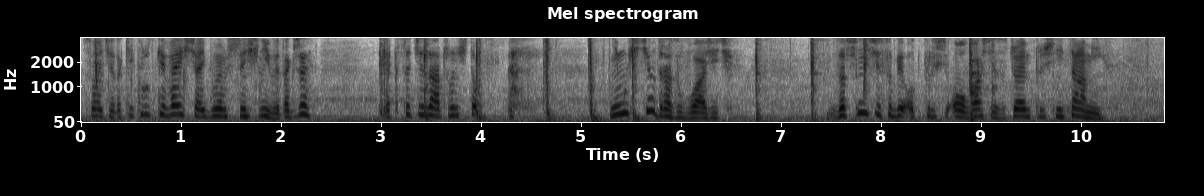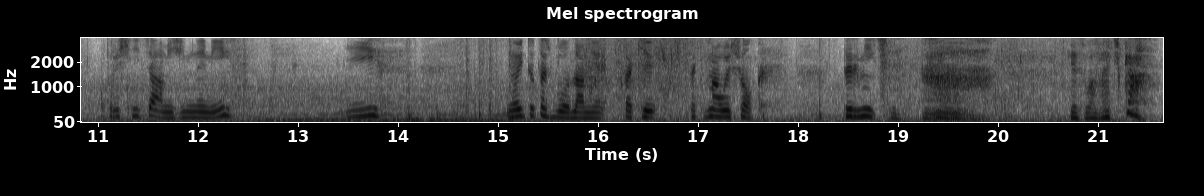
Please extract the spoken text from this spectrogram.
Słuchajcie, takie krótkie wejścia i byłem szczęśliwy. Także jak chcecie zacząć, to nie musicie od razu włazić. Zacznijcie sobie od prysznic. O, właśnie, zacząłem prysznicami. Prysznicami zimnymi. I no i to też było dla mnie takie, taki mały szok termiczny. Ah, jest ławeczka.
